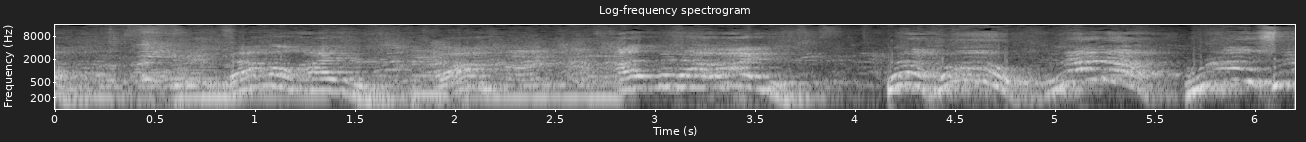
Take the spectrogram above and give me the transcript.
Ja. Vamos. Ja. Alle da rein. The Who, Lana, Rose.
